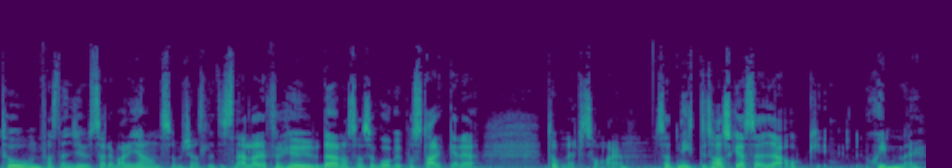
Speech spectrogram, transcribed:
ton fast en ljusare variant som känns lite snällare för huden och sen så går vi på starkare toner till sommaren. Så att 90-tal ska jag säga och skimmer.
